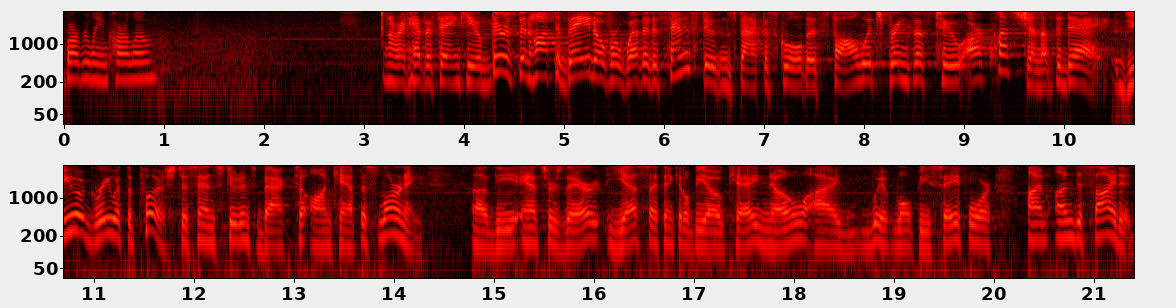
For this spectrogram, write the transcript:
Barbara Lee and Carlo. All right, Heather, thank you. There has been hot debate over whether to send students back to school this fall, which brings us to our question of the day. Do you agree with the push to send students back to on campus learning? Uh, the answers there yes, I think it'll be okay. No, I, it won't be safe, or I'm undecided.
